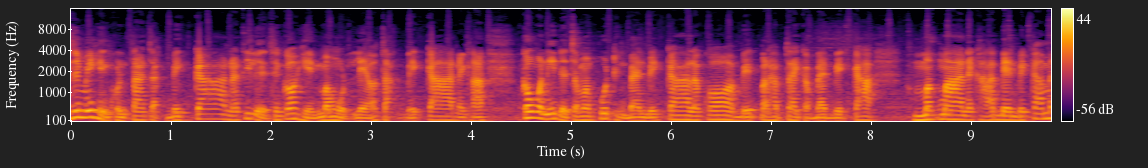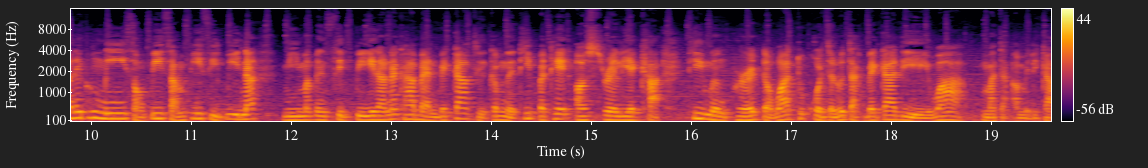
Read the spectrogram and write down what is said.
ฉันไม่เห็นขนตาจากเบกก้านะที่เหลือฉันก็เห็นมาหมดแล้วจากเบกก้านะคะ ก็วันนี้เดี๋ยวจะมาพูดถึงแบรนด์เบกก้าแล้วก็เบสประทับใจกับแบรนด์เบกก้า มากๆนะคะแบรนด์เบกก้าไม่ได้เพิ่งมี 2 ปี 3 ปี 4 ปีนะ มีมาเป็น 10 ปีแล้วนะคะแบรนด์เบกก้าถือกำเนิดที่ประเทศออสเตรเลียค่ะ ที่เมืองเพิร์ธแต่ว่าทุกคนจะรู้จักเบกก้าดีว่ามาจากอเมริกา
